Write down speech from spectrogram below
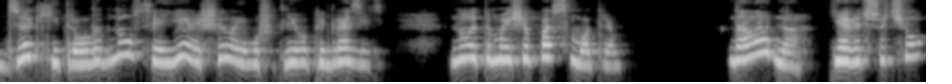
Джек хитро улыбнулся, и я решила ему шутливо пригрозить. Ну, это мы еще посмотрим. Да ладно, я ведь шучу.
